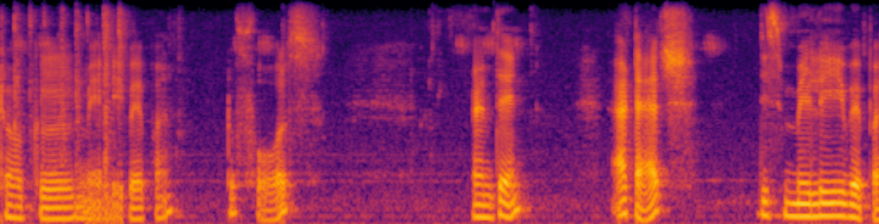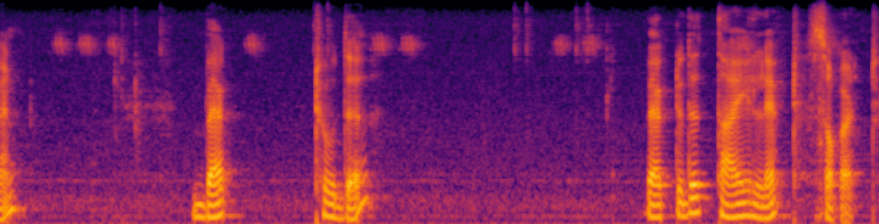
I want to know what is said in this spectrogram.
Toggle melee weapon to false. And then attach this melee weapon back to the back to the thigh left socket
